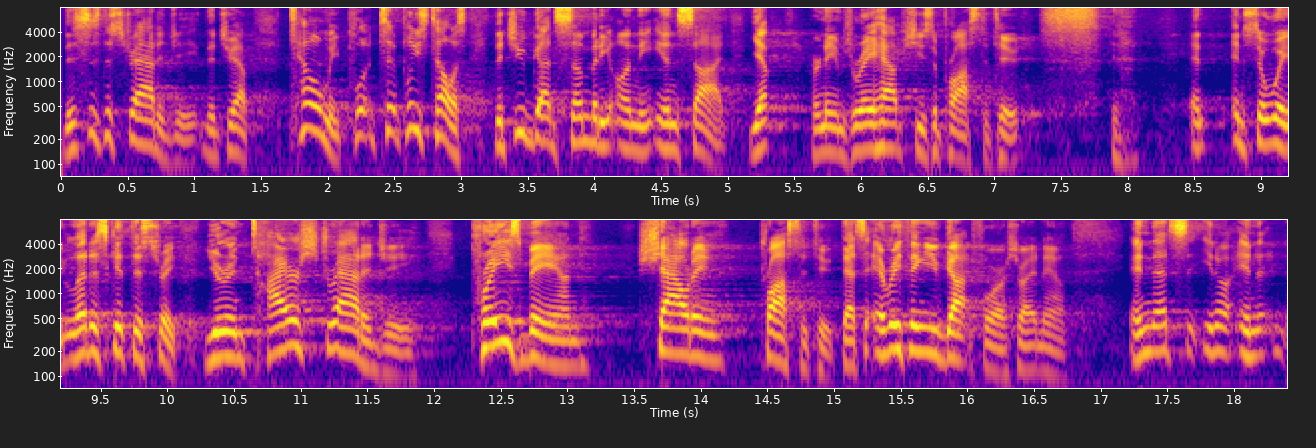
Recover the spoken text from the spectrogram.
This is the strategy that you have. Tell me, pl- t- please tell us that you've got somebody on the inside. Yep, her name's Rahab, she's a prostitute. and, and so, wait, let us get this straight. Your entire strategy, praise band, shouting, prostitute. That's everything you've got for us right now. And that's, you know, and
